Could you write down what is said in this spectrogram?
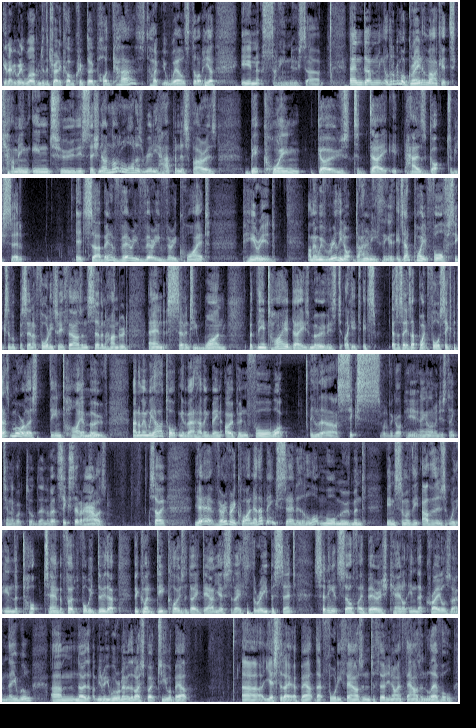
G'day, everybody. Welcome to the Trader Cobb Crypto Podcast. Hope you're well. Still up here in sunny Noosa. And um, a little bit more green in the market coming into this session. Now, not a lot has really happened as far as Bitcoin goes today. It has got to be said. It's uh, been a very, very, very quiet period I mean, we've really not done anything. It's up 0.46 of a percent at 42,771. But the entire day's move is like it, it's, as I say, it's up 0.46, but that's more or less the entire move. And I mean, we are talking about having been open for what? Uh, six, what have I got here? Hang on, let me just think. 10 o'clock till then, about six, seven hours. So, yeah, very, very quiet. Now, that being said, there's a lot more movement in some of the others within the top 10. But first, before we do that, Bitcoin did close the day down yesterday, 3%, setting itself a bearish candle in that cradle zone. Now, you will um, know that, you know, you will remember that I spoke to you about uh, yesterday about that 40,000 to 39,000 level.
